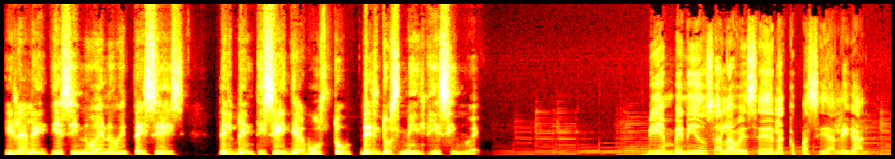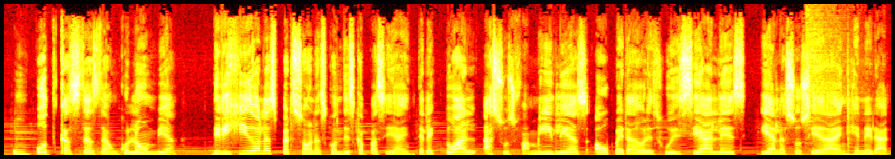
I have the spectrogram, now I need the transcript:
y la ley 1996 del 26 de agosto del 2019. Bienvenidos a la ABC de la Capacidad Legal, un podcast de Asdown Colombia dirigido a las personas con discapacidad intelectual, a sus familias, a operadores judiciales y a la sociedad en general.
